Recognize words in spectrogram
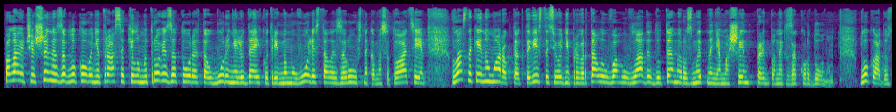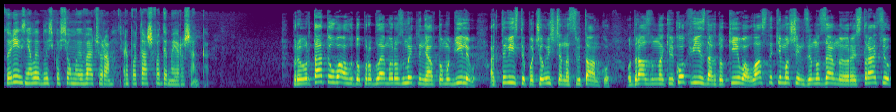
Палаючі шини, заблоковані траси, кілометрові затори та обурення людей, котрі мимоволі стали заручниками ситуації. Власники іномарок та активісти сьогодні привертали увагу влади до теми розмитнення машин, придбаних за кордоном. Блокаду з доріг зняли близько сьомої вечора. Репортаж Вадима Ярошенка. Привертати увагу до проблеми розмитнення автомобілів активісти почали ще на світанку. Одразу на кількох в'їздах до Києва власники машин з іноземною реєстрацією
